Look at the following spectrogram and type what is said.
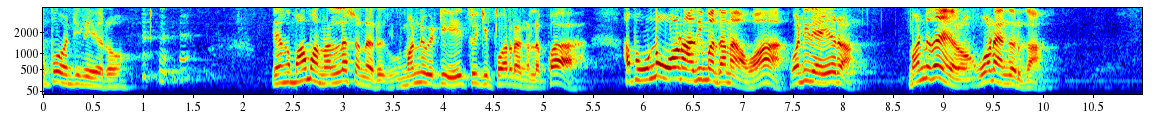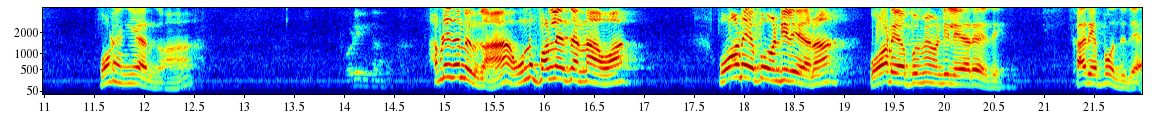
எப்போ வண்டியில் ஏறும்? எங்கள் மாமா நல்லா சொன்னார் மண் வெட்டி தூக்கி போடுறாங்கல்லப்பா. அப்போ இன்னும் ஓனம் அதிகமாக தானே ஆகும்? வண்டியில் ஏறும். மண் தான் ஏறும். ஓனம் எங்கே இருக்கான் ஓனம் எங்கேயா இருக்கான் அப்படியே தானே இருக்கான் இன்னும் பள்ளம் தான் என்ன ஆகும்? ஓடை எப்போ வண்டியில் ஏறும்? ஓடை எப்போவுமே வண்டியில் ஏறாது. கார் எப்போ வந்ததே?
